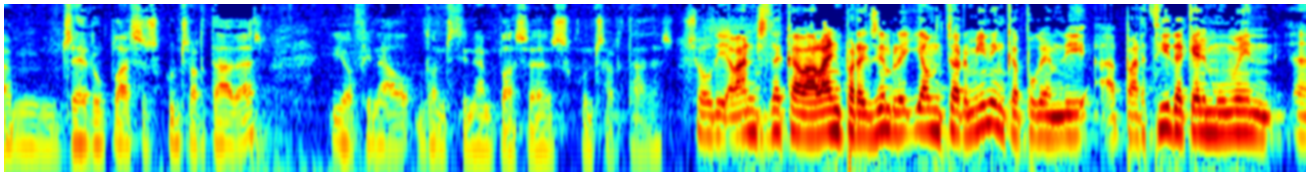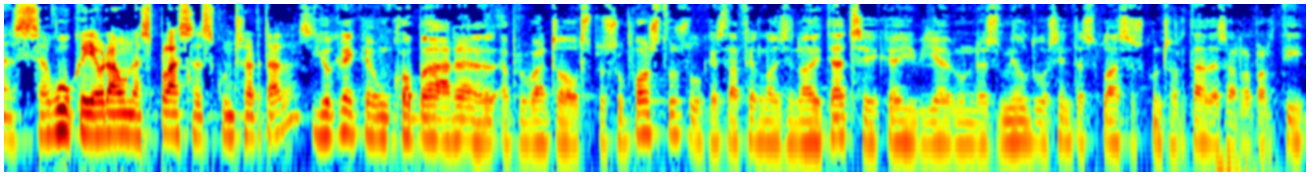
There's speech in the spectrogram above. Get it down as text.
amb zero places concertades i al final doncs, tindrem places concertades. Això vol dir, abans d'acabar l'any, per exemple, hi ha un termini en què puguem dir a partir d'aquell moment eh, segur que hi haurà unes places concertades? Jo crec que un cop ara aprovats els pressupostos, el que està fent la Generalitat, sé que hi havia unes 1.200 places concertades a repartir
